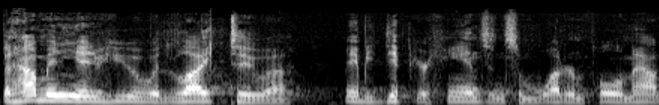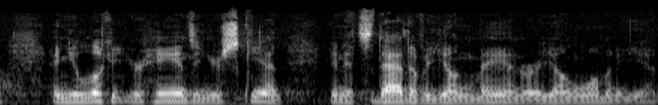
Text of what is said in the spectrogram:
But how many of you would like to uh, maybe dip your hands in some water and pull them out, and you look at your hands and your skin, and it's that of a young man or a young woman again?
